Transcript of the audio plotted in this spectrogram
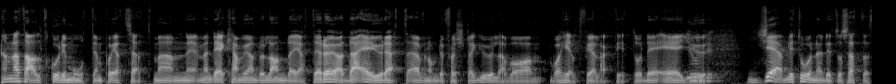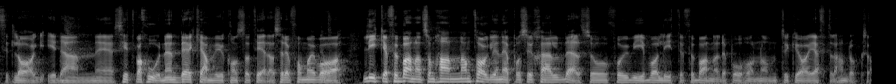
att allt går emot en på ett sätt men, men det kan vi ändå landa i att det röda är ju rätt även om det första gula var, var helt felaktigt. Och det är ju jävligt onödigt att sätta sitt lag i den eh, situationen Det kan vi ju konstatera. Så det får man ju vara lika förbannad som han antagligen är på sig själv där så får ju vi vara lite förbannade på honom tycker jag i efterhand också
